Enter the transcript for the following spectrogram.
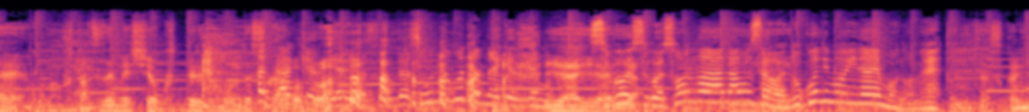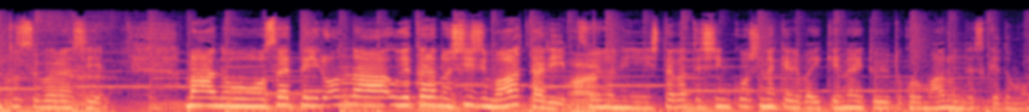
ええこの2つで飯を食ってるようなもんですから 僕はい。やいやそんなそんなことはないけどでも いやいやいやすごいすごいそんなアナウンサーはどこにもいないものね。本当素晴らしい。まああのそうやっていろんな上からの指示もあったり、はい。そういうのに従って進行しなければいけないというところもあるんですけども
